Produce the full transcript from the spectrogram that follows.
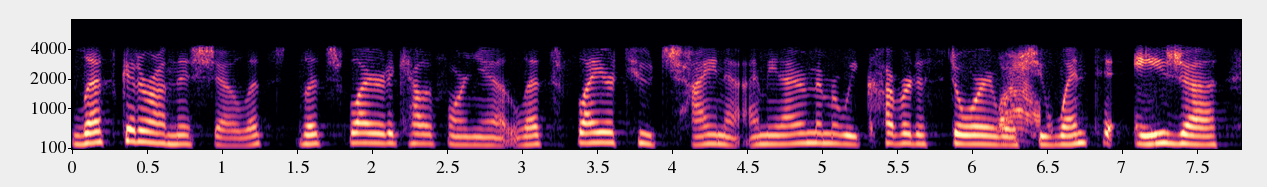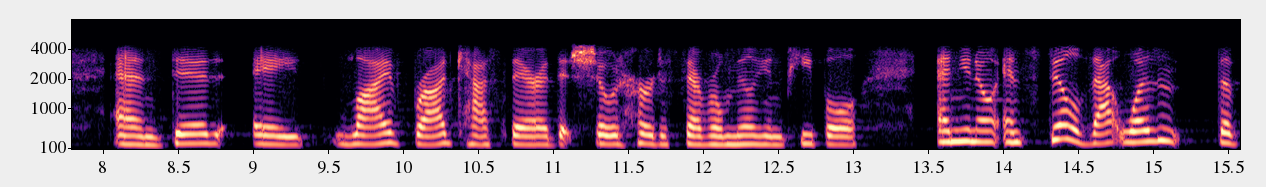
let's get her on this show. Let's let's fly her to California. Let's fly her to China. I mean, I remember we covered a story where she went to Asia and did a live broadcast there that showed her to several million people. And you know, and still that wasn't the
